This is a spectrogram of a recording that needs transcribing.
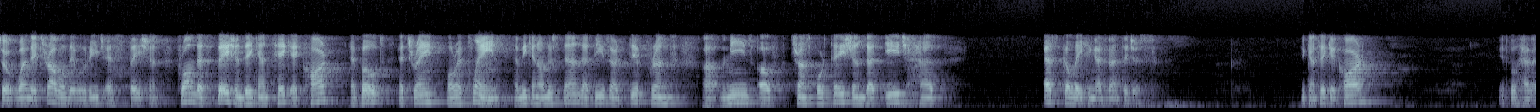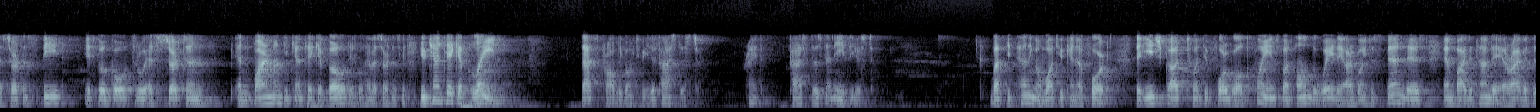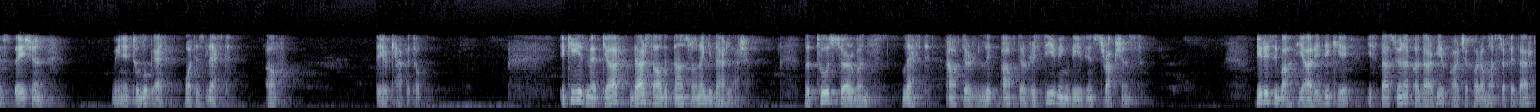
So when they travel, they will reach a station. From that station, they can take a car, a boat, a train, or a plane, and we can understand that these are different uh, means of transportation that each has escalating advantages. You can take a car, it will have a certain speed, it will go through a certain environment. You can take a boat, it will have a certain speed. You can take a plane, that's probably going to be the fastest, right? Fastest and easiest. But depending on what you can afford, they each got 24 gold coins, but on the way they are going to spend this, and by the time they arrive at the station, we need to look at what is left of their capital. İki hizmetkar ders aldıktan sonra giderler. The two servants left after, after receiving these instructions. Birisi bahtiyar idi ki istasyona kadar bir parça para masraf eder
